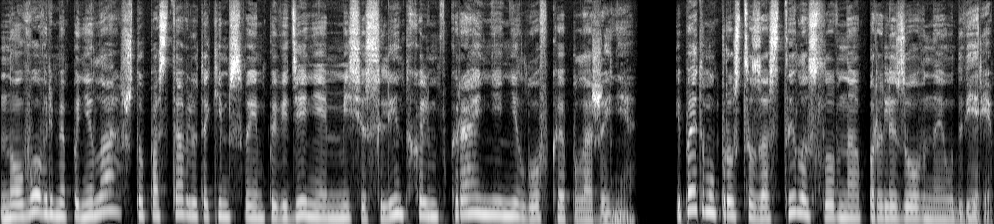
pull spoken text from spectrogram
но вовремя поняла, что поставлю таким своим поведением миссис Линдхольм в крайне неловкое положение, и поэтому просто застыла, словно парализованная у двери.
